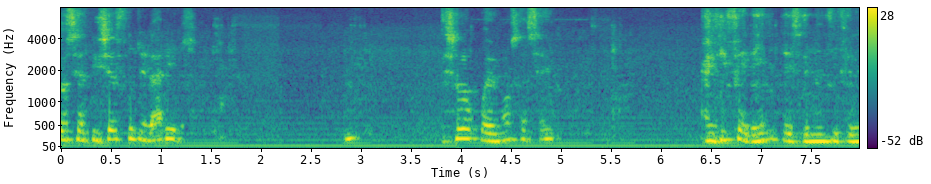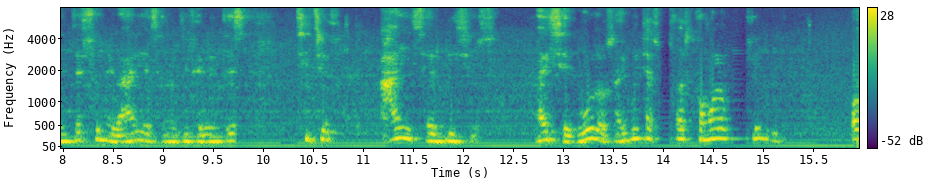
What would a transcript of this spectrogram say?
los servicios funerarios. Eso lo podemos hacer. Hay diferentes, en las diferentes funerarias, en los diferentes sitios, hay servicios, hay seguros, hay muchas cosas. ¿Cómo lo? O,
